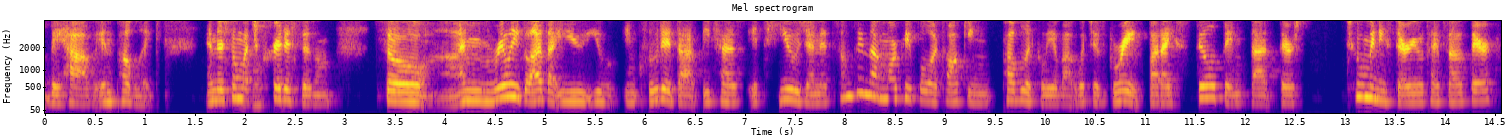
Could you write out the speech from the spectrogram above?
they have in public and there's so much mm-hmm. criticism so i'm really glad that you you included that because it's huge and it's something that more people are talking publicly about which is great but i still think that there's too many stereotypes out there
